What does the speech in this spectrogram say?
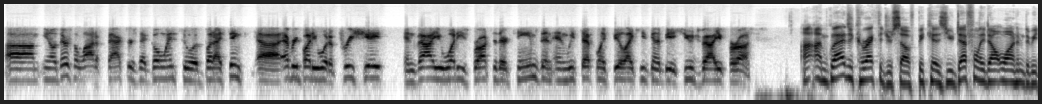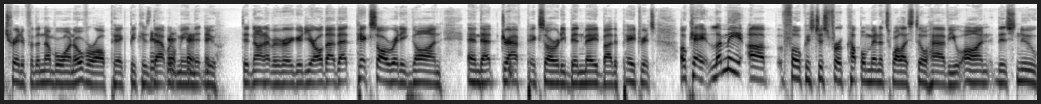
um, you know, there's a lot of factors that go into it. But I think uh, everybody would appreciate and value what he's brought to their teams. And, and we definitely feel like he's going to be a huge value for us. I'm glad you corrected yourself because you definitely don't want him to be traded for the number one overall pick because that would mean that you did not have a very good year. All that that pick's already gone, and that draft pick's already been made by the Patriots. Okay, let me uh, focus just for a couple minutes while I still have you on this new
